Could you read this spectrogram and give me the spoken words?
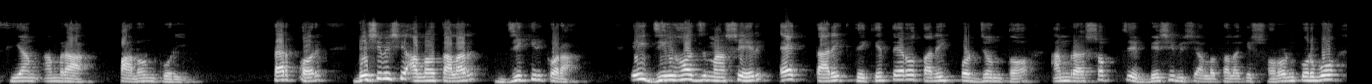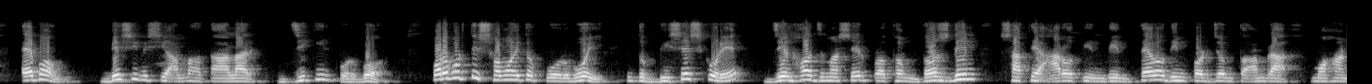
সিয়াম আমরা পালন করি। তারপর বেশি বেশি আল্লাহ তালার জিকির করা। এই জিলহজ মাসের এক তারিখ থেকে ১৩ তারিখ পর্যন্ত আমরা সবচেয়ে বেশি বেশি আল্লাহ তাআলাকে স্মরণ করব এবং বেশি বেশি আল্লাহ তাআলার জিকির করব। পরবর্তী সময় তো করবই, কিন্তু বিশেষ করে জেলহজ মাসের প্রথম দশ দিন, সাথে আরও তিন দিন ১৩ দিন পর্যন্ত আমরা মহান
